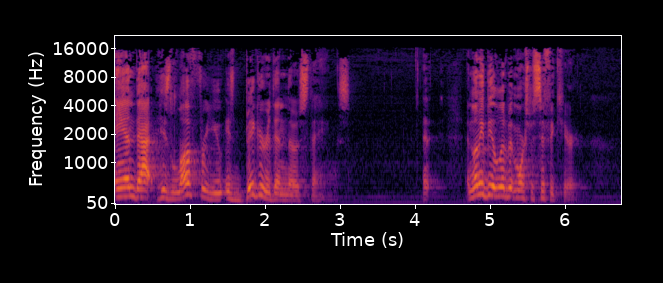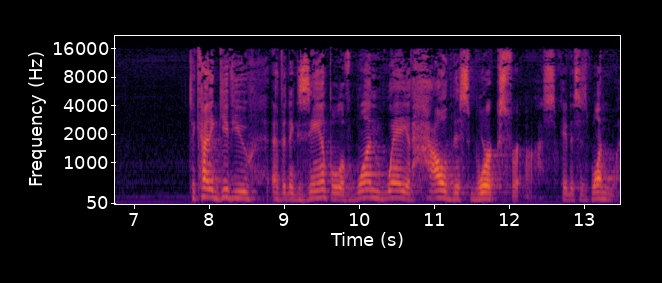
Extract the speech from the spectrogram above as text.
and that his love for you is bigger than those things. And, and let me be a little bit more specific here to kind of give you of an example of one way of how this works for us. Okay, this is one way.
